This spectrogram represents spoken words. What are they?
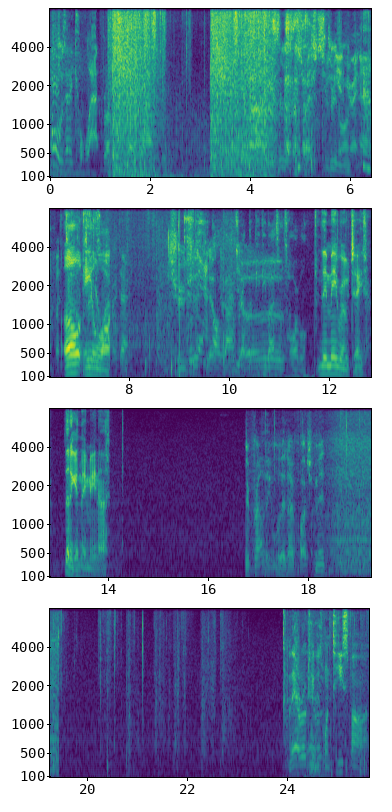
Oh, is that a collat, bro? Is that a collat? Really pressurized shooting Three me in long. right now. But All Is that A collat long. Right there. True shit. Yep. Oh god, I forgot the PP-Bizon was horrible. They may rotate. Then again, they may not. We probably would. I've watched mid. They are rotating. There's one T spawn.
